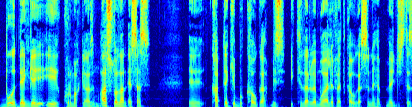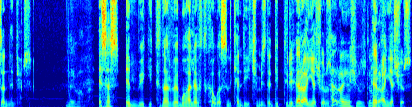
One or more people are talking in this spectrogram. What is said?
bu dengeyi iyi kurmak lazım. Hı. Asıl olan esas e, kalpteki bu kavga. Biz iktidar ve muhalefet kavgasını hep mecliste zannediyoruz. Eyvallah. Esas en büyük iktidar ve muhalefet kavgasını kendi içimizde dipdiri her an yaşıyoruz. Her bunu. an yaşıyoruz değil mi? Her hocam? an yaşıyoruz.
